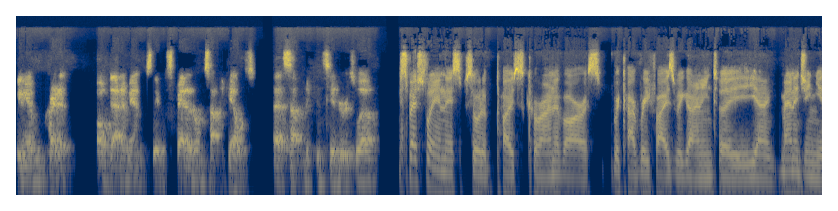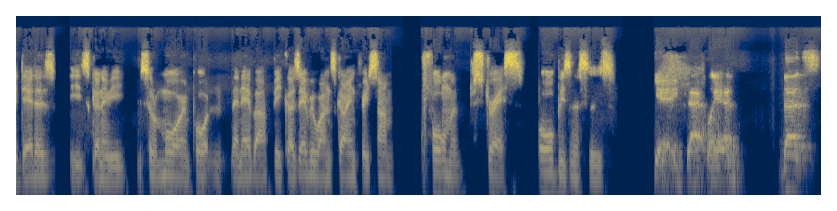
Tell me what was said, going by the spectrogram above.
Giving them credit of that amount because they've spent it on something else. That's something to consider as well. Especially in this sort of post coronavirus recovery phase we're going into, you know, managing your debtors is going to be sort of more important than ever because everyone's going through some form of stress, all businesses. Yeah, exactly. And that's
